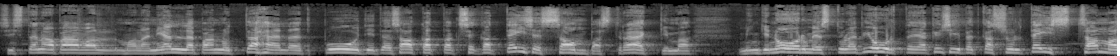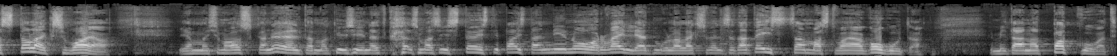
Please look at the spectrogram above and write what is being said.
siis tänapäeval ma olen jälle pannud tähele, et poodides hakatakse ka teisest sambast rääkima. mingi noormees tuleb juurde ja küsib, et kas sul teist sammast oleks vaja. Ja mis ma oskan öelda, ma küsin, et kas ma siis tõesti paistan nii noor välja, et mul oleks veel seda teist sammast vaja koguda, mida nad pakuvad.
